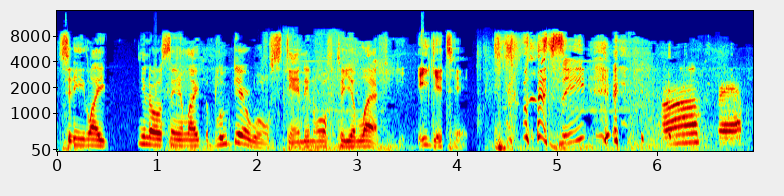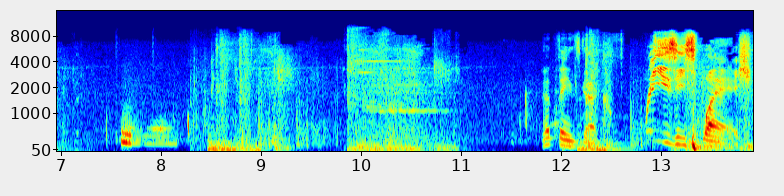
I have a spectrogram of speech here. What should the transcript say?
See, like, you know what I'm saying, like the blue deer wolf standing off to your left. He, gets hit. See? Aw, crap. That thing's got crazy splash.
